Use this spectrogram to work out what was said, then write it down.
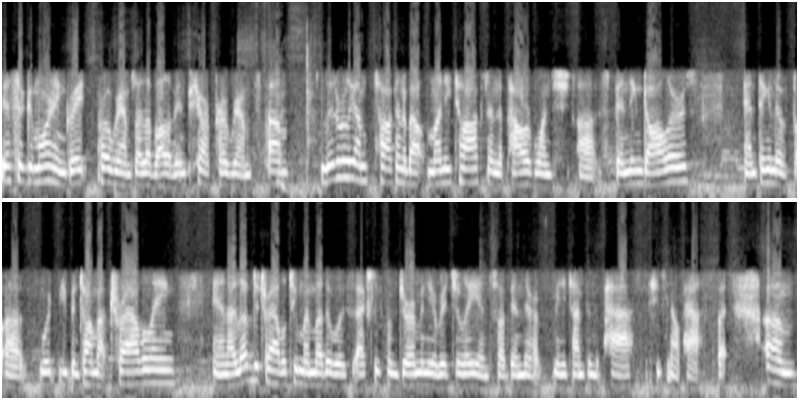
Yes, sir. Good morning. Great programs. I love all of NPR programs. Um, literally, I'm talking about money talks and the power of one's uh, spending dollars, and thinking of uh, what you've been talking about traveling and I love to travel too. My mother was actually from Germany originally, and so I've been there many times in the past. She's now passed, but um,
